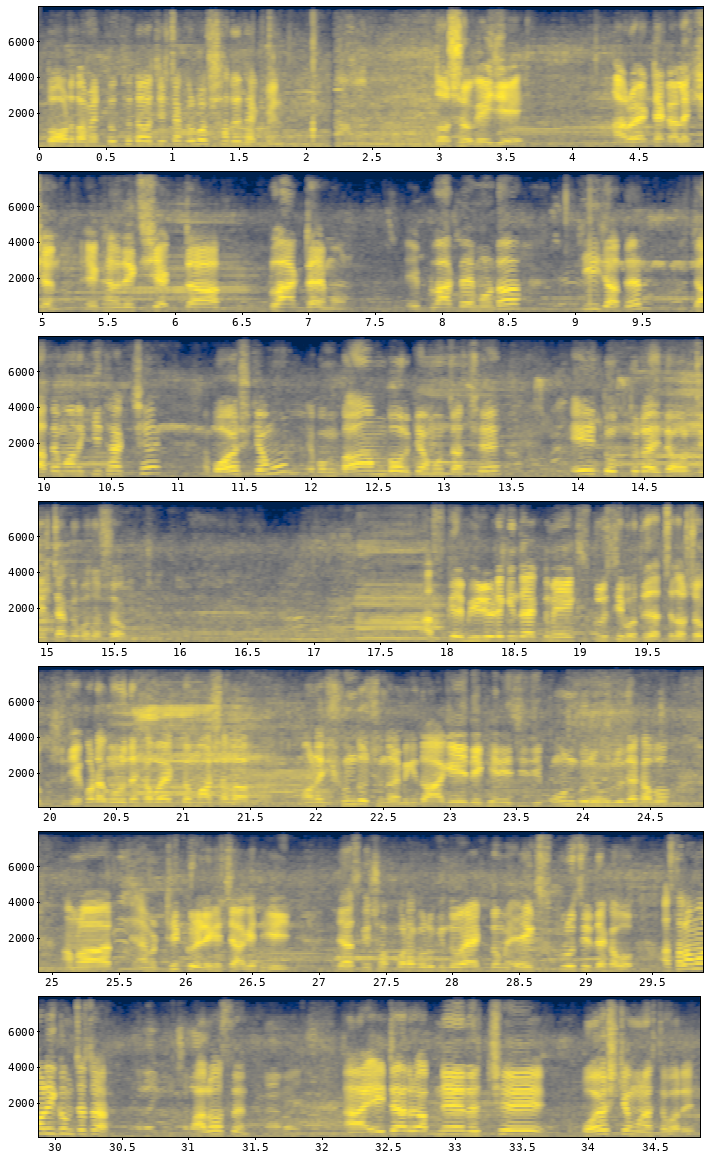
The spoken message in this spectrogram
দরদামের তথ্য দেওয়ার চেষ্টা করব, সাথে থাকবেন। দর্শক এই যে আরও একটা কালেকশন এখানে দেখছি একটা ব্ল্যাক ডায়মন্ড এই ব্ল্যাক ডায়মন্ডটা কি জাতের? যাতে মানে কি থাকছে? বয়স কেমন এবং দাম দর কেমন চাচ্ছে? এই তথ্যটাই দেওয়ার চেষ্টা করব দর্শক। আজকের ভিডিওটা কিন্তু একদম এক্সক্লুসিভ হতে যাচ্ছে দর্শক। যে কটা গরু দেখাবো একদম মাশাল্লাহ অনেক সুন্দর সুন্দর। আমি কিন্তু আগেই দেখে নিয়েছি যে কোন গরুগুলো দেখাবো। আমরা আমরা ঠিক করে রেখেছি আগে থেকেই যে আজকে সব কটা গরু কিন্তু একদম এক্সক্লুসিভ দেখাবো। আসসালামু আলাইকুম চাচা। ভালো আছেন? হ্যাঁ ভাই। আহ, এইটার আপনার হচ্ছে বয়স কেমন আসতে পারে?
